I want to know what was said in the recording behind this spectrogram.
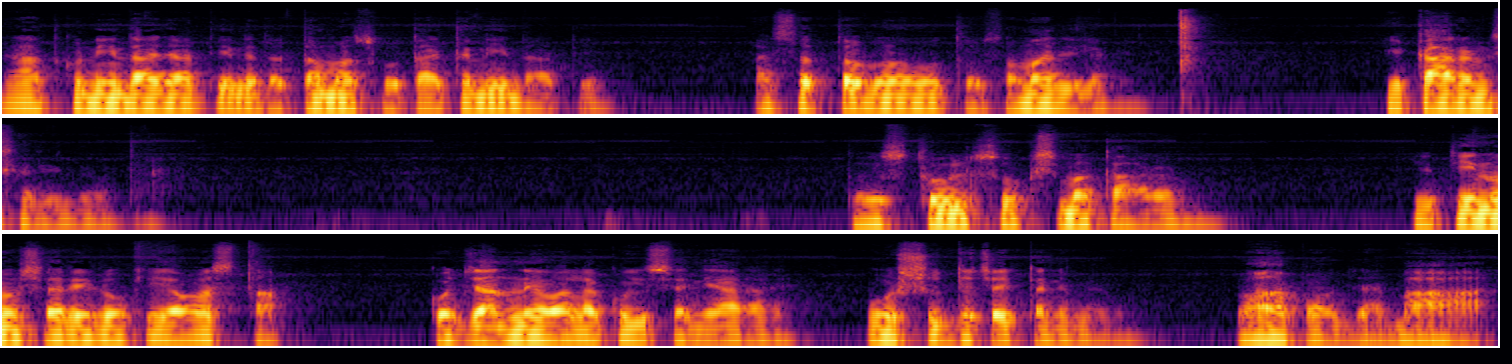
रात को नींद आ जाती है ना तो तमस होता है तो नींद आती है। असत्व गुण हो तो समाधि लगे। ये कारण शरीर में होता है। तो स्थूल सूक्ष्म कारण, ये तीनों शरीरों की अवस्था को जानने वाला कोई से न्यारा है, वो शुद्ध चैतन्य में हो। वहाँ पहुँच जाए, बस।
